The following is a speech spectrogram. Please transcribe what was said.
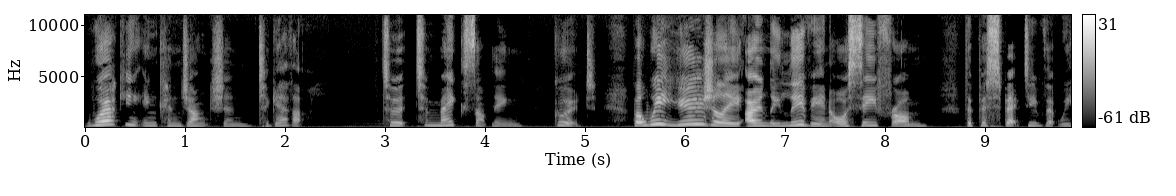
working in conjunction together to to make something good. But we usually only live in or see from the perspective that we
